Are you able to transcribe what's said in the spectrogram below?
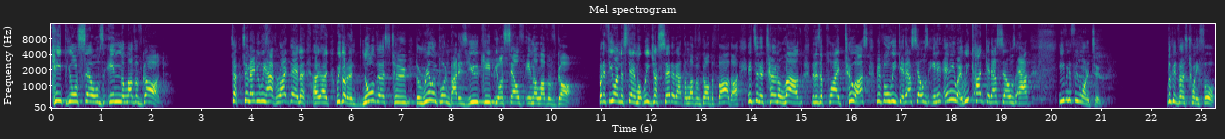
keep yourselves in the love of God. So, so maybe we have right there, uh, uh, we got to ignore verse 2. The real important part is you keep yourself in the love of God. But if you understand what we just said about the love of God the Father, it's an eternal love that is applied to us before we get ourselves in it anyway. We can't get ourselves out even if we wanted to. Look at verse 24.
